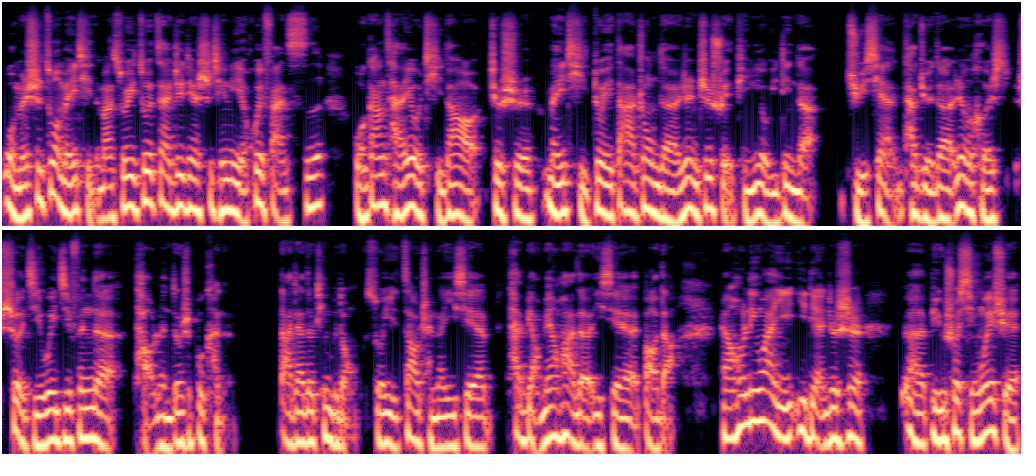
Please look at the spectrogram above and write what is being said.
我们是做媒体的嘛，所以做在这件事情里也会反思。我刚才有提到，就是媒体对大众的认知水平有一定的局限，他觉得任何涉及微积分的讨论都是不可能，大家都听不懂，所以造成了一些太表面化的一些报道。然后另外一一点就是，呃，比如说行为学，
